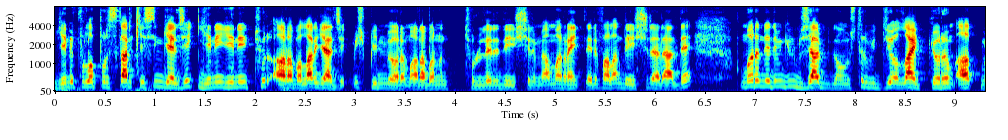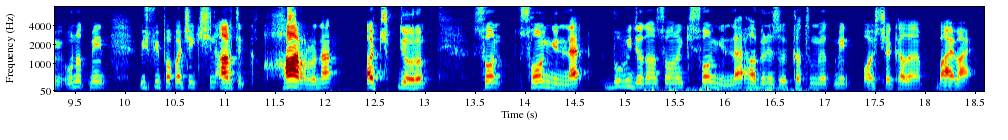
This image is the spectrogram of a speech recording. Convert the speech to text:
Yeni floppers'lar kesin gelecek. Yeni yeni tür arabalar gelecekmiş. Bilmiyorum arabanın türleri değişir mi ama renkleri falan değişir herhalde. Umarım dediğim gibi güzel bir video olmuştur. Video like, yorum atmayı unutmayın. 3000 papa çekişini artık harbiden açıklıyorum. Son son günler. Bu videodan sonraki son günler haberiniz olsun. Katılmayı unutmayın. Hoşçakalın. Bay bay.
